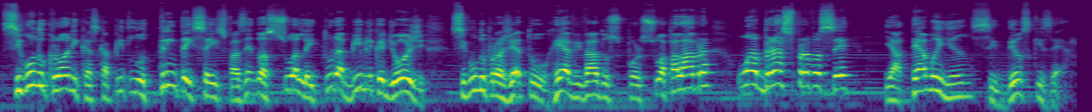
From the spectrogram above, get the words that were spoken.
2 Crônicas, capítulo 36, fazendo a sua leitura bíblica de hoje, segundo o projeto Reavivados por Sua Palavra. Um abraço para você e até amanhã, se Deus quiser.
